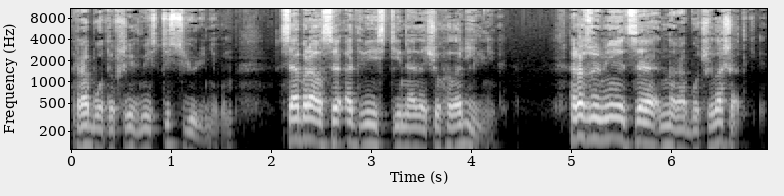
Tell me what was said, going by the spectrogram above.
работавший вместе с Юриневым, собрался отвезти на дачу холодильник. Разумеется, на рабочей лошадке.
